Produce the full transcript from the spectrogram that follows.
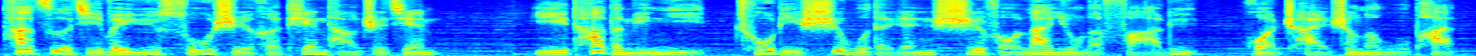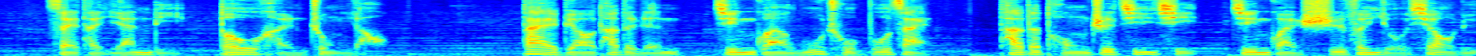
他自己位于俗世和天堂之间，以他的名义处理事务的人是否滥用了法律或产生了误判，在他眼里都很重要。代表他的人尽管无处不在，他的统治机器尽管十分有效率，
